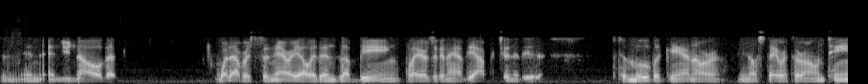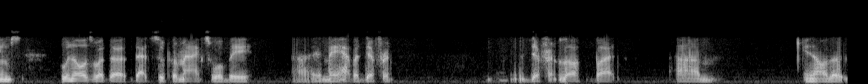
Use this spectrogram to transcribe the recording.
and, and, and you know that whatever scenario it ends up being, players are going to have the opportunity to to move again or you know stay with their own teams. Who knows what the, that supermax will be? Uh, it may have a different different look, but um, you know the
